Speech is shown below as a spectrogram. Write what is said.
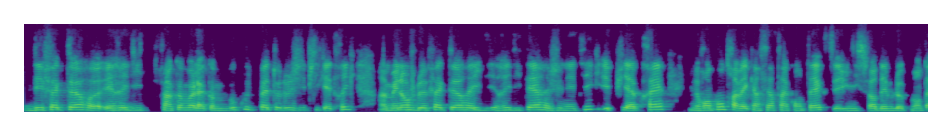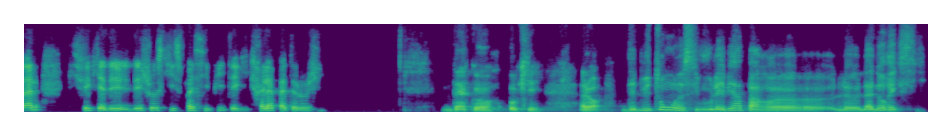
des facteurs euh, héréditaires, enfin comme voilà, comme beaucoup de pathologies psychiatriques, un mélange de facteurs héréditaires et génétiques, et puis après une rencontre avec un certain contexte et une histoire développementale qui fait qu'il y a des, choses qui se précipitent et qui créent la pathologie. D'accord, ok. Alors débutons, euh, si vous voulez bien, par euh, l'anorexie.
